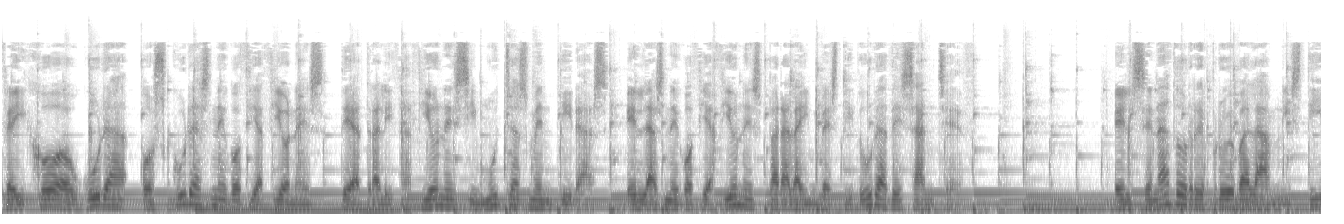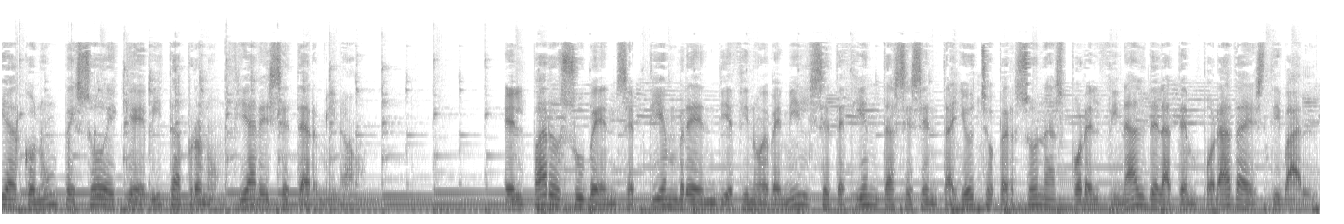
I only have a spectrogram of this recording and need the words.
Feijó augura oscuras negociaciones, teatralizaciones y muchas mentiras en las negociaciones para la investidura de Sánchez. El Senado reprueba la amnistía con un PSOE que evita pronunciar ese término. El paro sube en septiembre en 19.768 personas por el final de la temporada estival.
